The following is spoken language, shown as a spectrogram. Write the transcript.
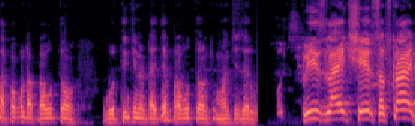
తప్పకుండా ప్రభుత్వం గుర్తించినట్టయితే ప్రభుత్వానికి మంచి జరుగుతుంది ప్లీజ్ లైక్ షేర్ సబ్స్క్రైబ్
